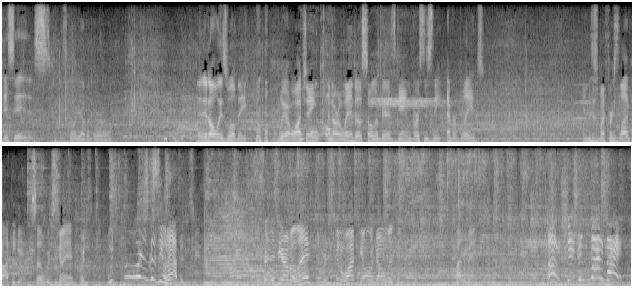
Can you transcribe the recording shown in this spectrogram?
this is, Story of a girl. and it always will be. we are watching an Orlando Solar Bears game versus the Everblades. And this is my first live hockey game, so we're just gonna we're just, we're, just gonna see what happens. I'll set this here on my leg, and we're just gonna watch y'all are gonna listen. Spider-Man. Oh shit, it's Spider-Man!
